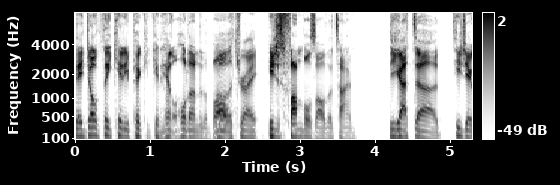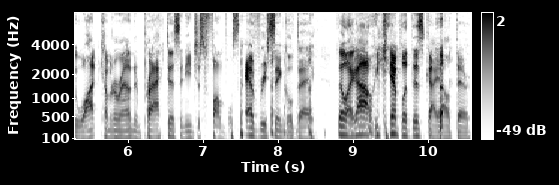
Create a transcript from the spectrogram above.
They don't think Kenny Pickett can hold on to the ball. Oh, that's right. He just fumbles all the time. You got uh, TJ Watt coming around in practice, and he just fumbles every single day. They're like, oh, we can't put this guy out there.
